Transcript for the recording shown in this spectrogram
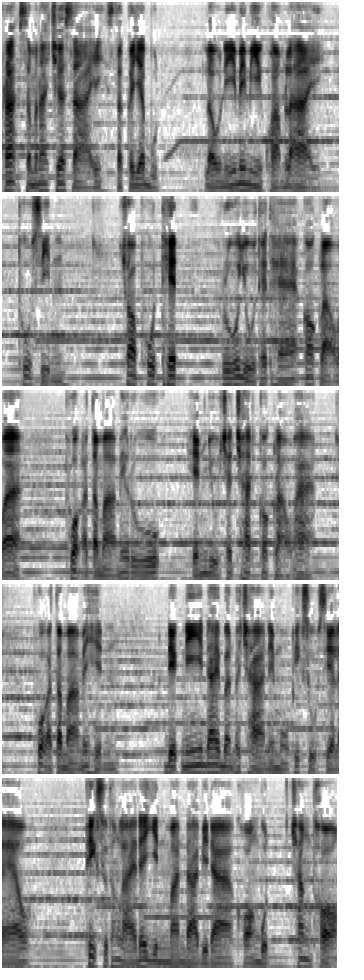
พระสมณะเชื้อสายสักยบุตร เหล่านี้ไม่มีความละอาย ทุศินชอบพูดเท็จ รู้อยู่แท้ๆก็กล่าวว่า พวกอาตมาไม่รู้ เห็นอยู่ชัดๆก็กล่าวว่า พวกอาตมาไม่เห็น เด็กนี้ได้บรรพชาในหมู่ภิกษุเสียแล้ว ภิกษุทั้งหลายได้ยินมารดาบิดาของบุตรช่างทอง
